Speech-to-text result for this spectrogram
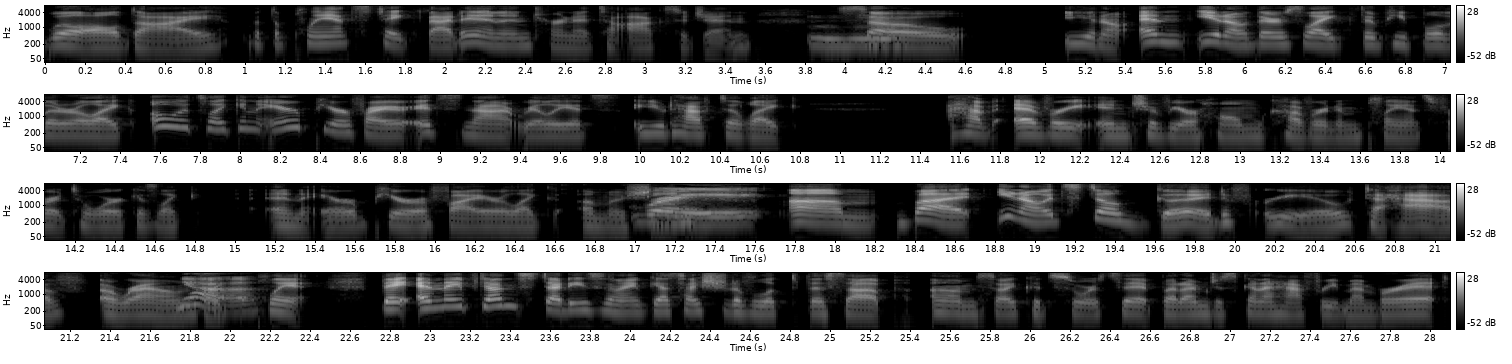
we'll all die. But the plants take that in and turn it to oxygen. Mhm. So, you know, and you know, there's like the people that are like, "Oh, it's like an air purifier." It's not really. It's you'd have to like have every inch of your home covered in plants for it to work as like an air purifier like a machine. right. Um, but you know, it's still good for you to have around Yeah. like plant they and they've done studies and I guess I should have looked this up um so I could source it, but I'm just gonna have to remember it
